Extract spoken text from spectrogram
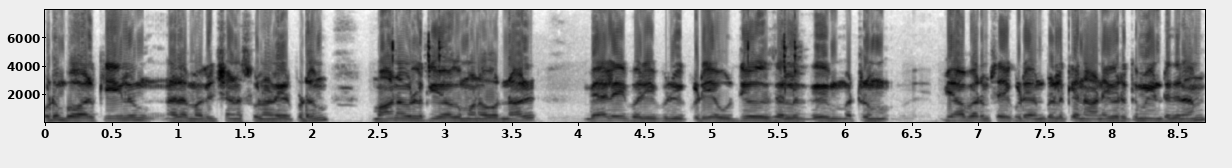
குடும்ப வாழ்க்கையிலும் நல்ல மகிழ்ச்சியான சூழ்நிலை ஏற்படும். மாணவர்களுக்கு யோகமான ஒரு நாள். வேலை பணிபுரியக்கூடிய உத்தியோகத்தர்களுக்கு மற்றும் வியாபாரம் செய்யக்கூடிய அன்பர்களுக்கு என அனைவருக்குமே இன்று தினம்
